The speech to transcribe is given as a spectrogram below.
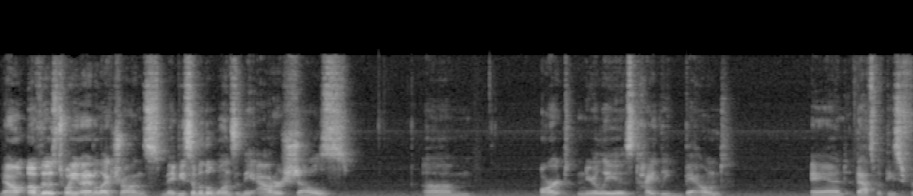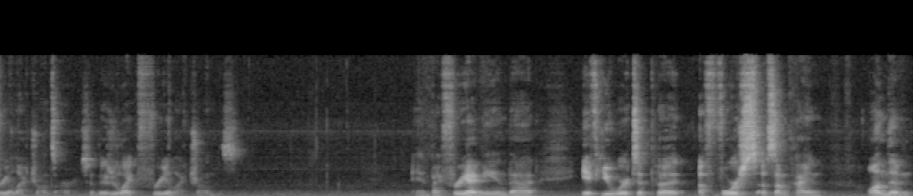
Now, of those twenty nine electrons, maybe some of the ones in the outer shells um, aren't nearly as tightly bound, and that's what these free electrons are. So these are like free electrons. And by free, I mean that if you were to put a force of some kind on them,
